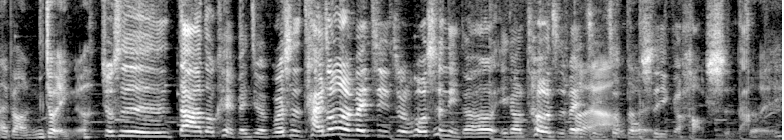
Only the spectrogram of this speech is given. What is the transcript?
代表你就赢了，就是大家都可以被记住，不是台中人被记住，或是你的一个特质被记住，都是一个好事的。对。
